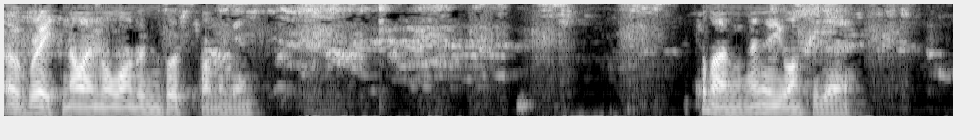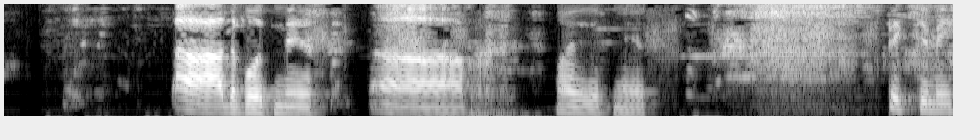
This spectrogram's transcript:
Oh great, now I'm no longer in burst form again. Come on, I know you want to die. Ah, the bullet missed. Ah, why did it miss? Speak to me.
